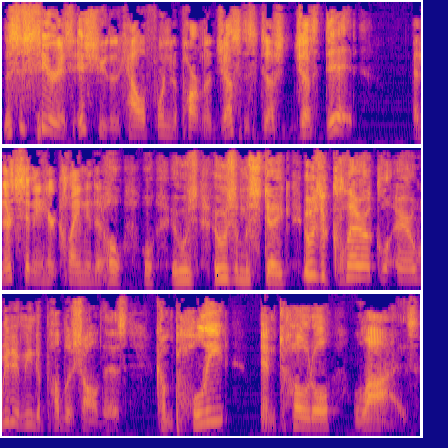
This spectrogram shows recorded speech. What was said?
This is a serious issue that the California Department of Justice just, just did. And they're sitting here claiming that, oh, well, it was, it was a mistake. It was a clerical error. We didn't mean to publish all this. Complete and total lies.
